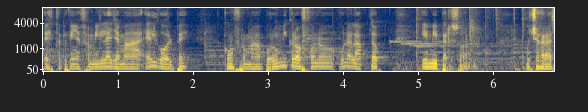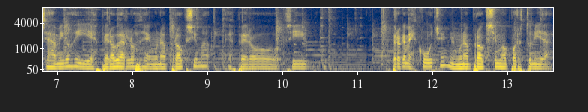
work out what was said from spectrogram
esta pequeña familia llamada El Golpe, conformada por un micrófono, una laptop y mi persona. Muchas gracias amigos y espero verlos en una próxima. Espero, sí, espero que me escuchen en una próxima oportunidad.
